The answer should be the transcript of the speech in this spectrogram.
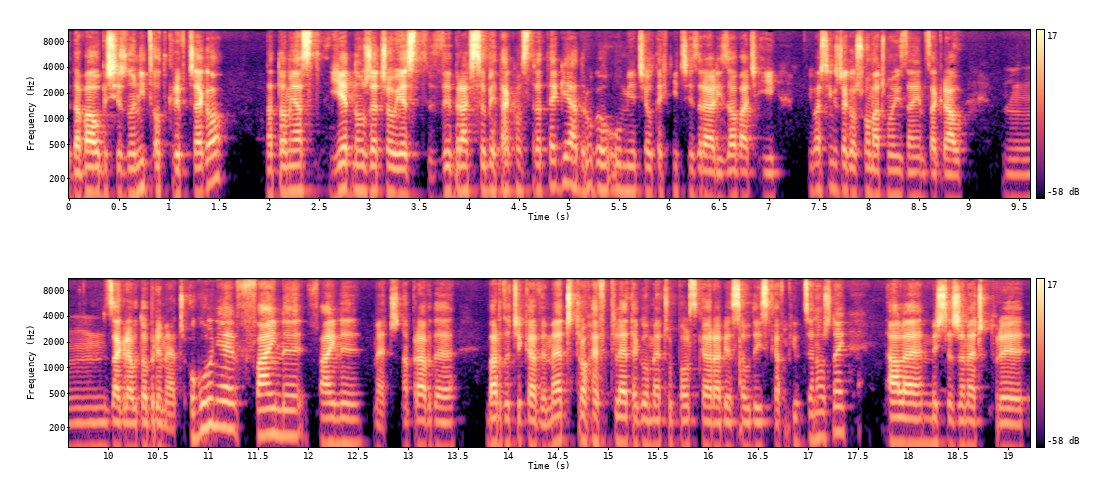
Wydawałoby się, że no nic odkrywczego, natomiast jedną rzeczą jest wybrać sobie taką strategię, a drugą umieć ją technicznie zrealizować i, i właśnie Grzegorz Łomacz moim zdaniem zagrał, mm, zagrał dobry mecz. Ogólnie fajny, fajny mecz, naprawdę bardzo ciekawy mecz, trochę w tle tego meczu Polska-Arabia Saudyjska w piłce nożnej, ale myślę, że mecz, który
